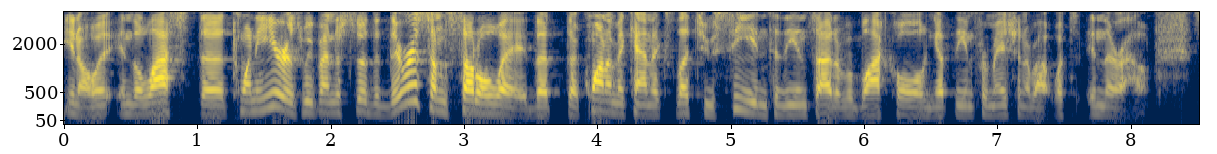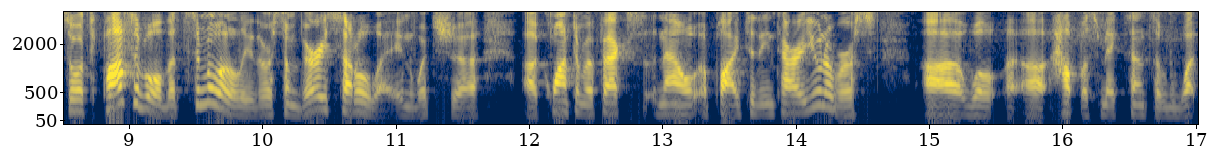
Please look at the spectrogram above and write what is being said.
you know, in the last uh, 20 years, we've understood that there is some subtle way that uh, quantum mechanics lets you see into the inside of a black hole and get the information about what's in there out. So it's possible that similarly, there's some very subtle way in which uh, uh quantum effects now applied to the entire universe uh, will uh, help us make sense of what,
